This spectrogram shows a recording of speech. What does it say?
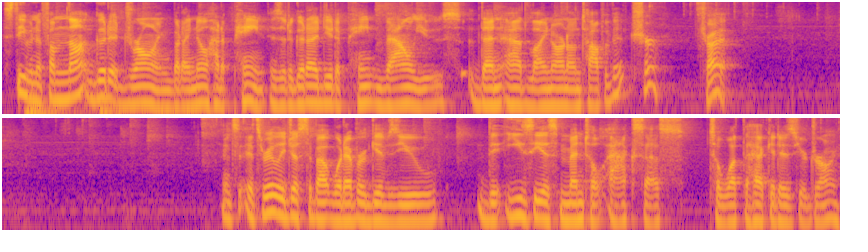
Steven, if I'm not good at drawing, but I know how to paint, is it a good idea to paint values, then add line art on top of it? Sure, try it. It's, it's really just about whatever gives you the easiest mental access to what the heck it is you're drawing.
